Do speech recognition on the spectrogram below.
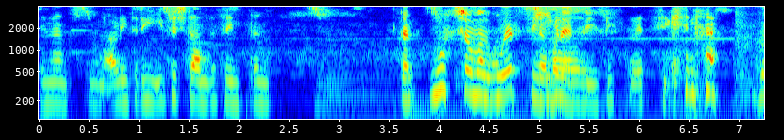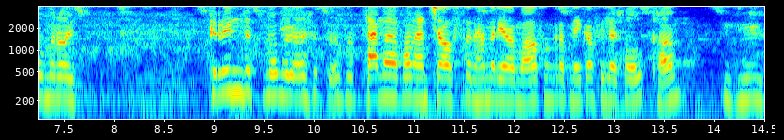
Wenn wenn alle drei einverstanden sind, dann Dann muss es schon mal gut sein, mal irgendetwas. etwas gut sein. Genau. wo wir uns gegründet, wo wir also zusammen angefangen haben zu arbeiten, haben wir ja am Anfang gerade mega viel Erfolg gehabt. Und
